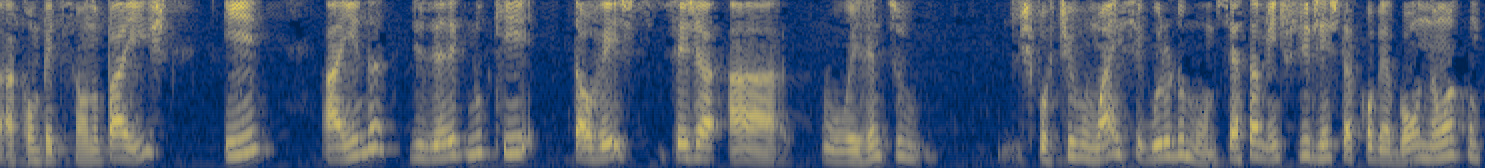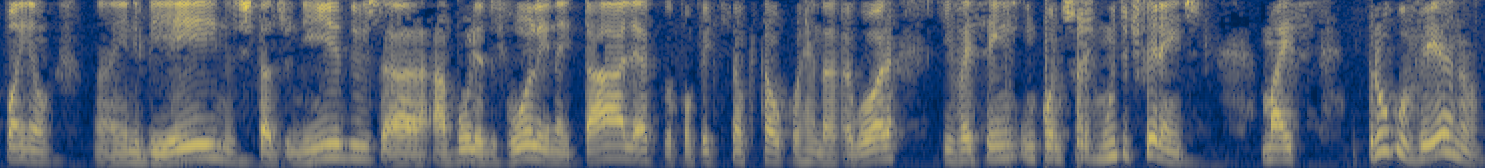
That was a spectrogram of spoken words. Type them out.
a competição no país e ainda dizer no que talvez seja a, o evento esportivo mais seguro do mundo. Certamente os dirigentes da Comebol não acompanham a NBA nos Estados Unidos, a, a bolha do vôlei na Itália, a competição que está ocorrendo agora, que vai ser em, em condições muito diferentes. Mas para o governo,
